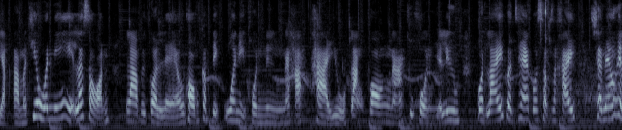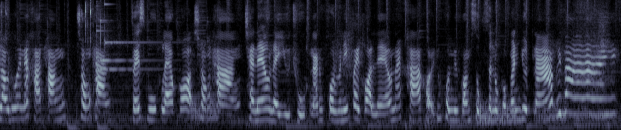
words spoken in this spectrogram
อยากตามมาเที่ยววันนี้และสอนลาไปก่อนแล้ว พร้อมกับเด็กอ้วนอีกคนนึงนะคะ ถ่ายอยู่หลังกล้องนะ ทุกคนอย่าลืมกดไลค์กดแชร์กด subscribe channel ให้เราด้วยนะคะ ทั้งช่องทาง Facebook แล้วก็ช่องทาง Channel ใน YouTube นะทุกคนวันนี้ไปก่อนแล้วนะคะ ขอให้ทุกคนมีความสุขสนุกกับวันหยุดนะ บ๊ายบาย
